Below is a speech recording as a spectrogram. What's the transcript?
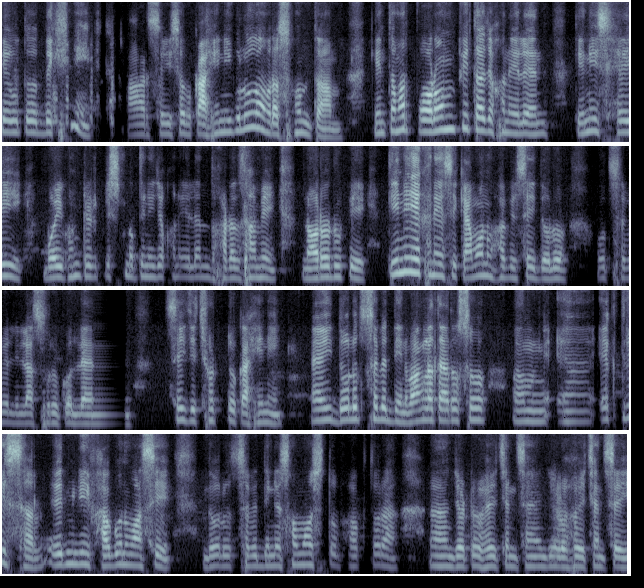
কেউ তো দেখিনি। আর সেই সব কাহিনীগুলোও আমরা শুনতাম। কিন্তু আমার পরম পিতা যখন এলেন, তিনি সেই বৈকুণ্ঠের কৃষ্ণ, তিনি যখন এলেন ধরাধামে নররূপে, তিনি এখানে এসে কেমন ভাবে সেই দোল উৎসবের লীলা শুরু করলেন। সেই যে ছোট্ট কাহিনী, এই দোল উৎসবের দিন বাংলা তেরোশো একত্রিশ সাল এমনি ফাগুন মাসে দোল উৎসবের দিনে সমস্ত ভক্তরা জড়ো হয়েছেন জড়ো হয়েছেন সেই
